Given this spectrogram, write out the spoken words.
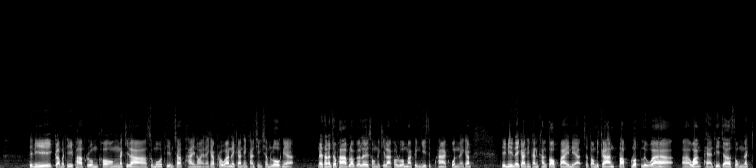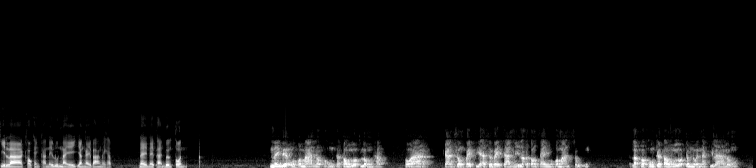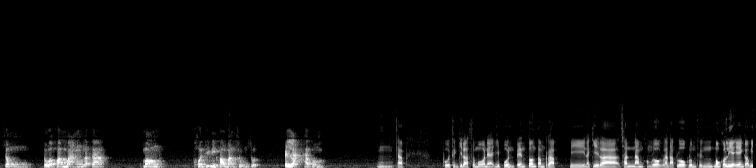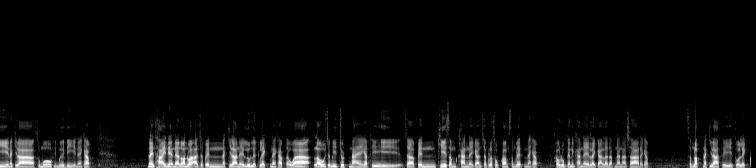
ทีนี้กลับมาที่ภาพรวมของนักกีฬาซูโม่ทีมชาติไทยหน่อยนะครับ เพราะว่าในการแข่งขันชิงแชมป์โลกเนี่ยในฐานะเจ้าภาพเราก็เลยส่งนักกีฬาเข้าร่วมมากถึง 25 คนนะครับ ทีนี้ในการแข่งขันครั้งต่อไปเนี่ยจะต้องมีการปรับลดหรือว่าอ่าวางแผนที่จะส่งนักกีฬาเข้าแข่งขันในรุ่นไหนยังไงบ้างไหมครับ ในในแผนเบื้องต้น ในเรื่องงบประมาณเราก็คงจะต้องลดลงครับ เพราะว่าการส่งไปที่อาเซอร์ไบจานนี้เราต้องใช้งบประมาณสูงเราก็คงจะต้องลดจำนวนนักกีฬาลง ส่งตัวความหวังแล้วก็มองคนที่มีความหวังสูงสุดเป็นหลักครับผม อืมครับ พูดถึงกีฬาซูโม่เนี่ยญี่ปุ่นเป็นต้นตำรับมีนักกีฬาชั้นนำของโลกระดับโลกรวมถึงมองโกเลียเองก็มีนักกีฬาซูโม่ฝีมือดีนะครับ ในไทยเนี่ยแน่นอนว่าอาจจะเป็นนักกีฬาในรุ่นเล็กๆนะครับแต่ว่าเราจะมีจุดไหนครับที่จะเป็นคีย์สำคัญในการจะประสบความสำเร็จนะครับเข้าร่วมการแข่งขันในรายการระดับนานาชาตินะครับสำหรับนักกีฬาที่ตัวเล็ก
